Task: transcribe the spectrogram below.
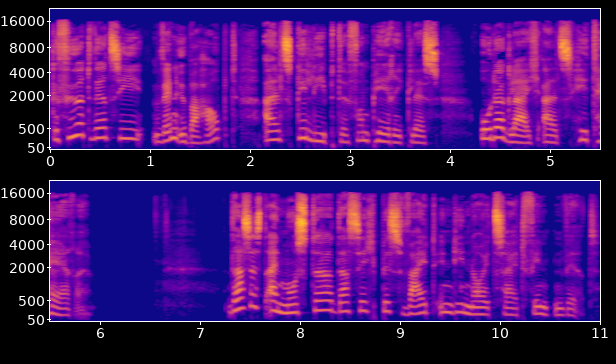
Geführt wird sie, wenn überhaupt, als Geliebte von Perikles oder gleich als Hetäre. Das ist ein Muster, das sich bis weit in die Neuzeit finden wird.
